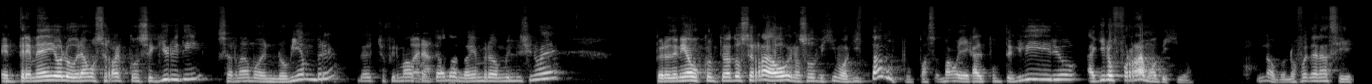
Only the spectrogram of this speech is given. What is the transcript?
Entre medio logramos cerrar con Security, cerramos en noviembre, de hecho firmamos contrato en noviembre de 2019, pero teníamos contrato cerrado y nosotros dijimos, aquí estamos, pues, vamos a llegar al punto de equilibrio, aquí nos forramos, dijimos. No, pues no fue tan así.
